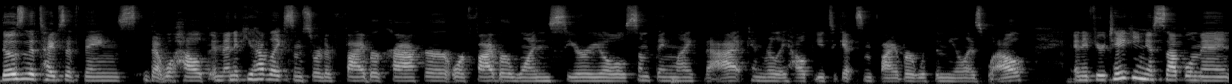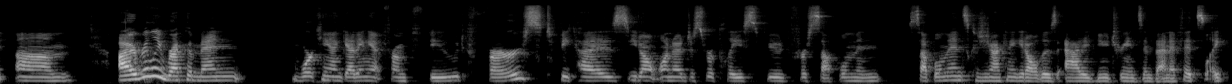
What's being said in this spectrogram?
those are the types of things that will help. And then if you have like some sort of fiber cracker or fiber one cereal, something like that can really help you to get some fiber with the meal as well. And if you're taking a supplement, um, I really recommend working on getting it from food first because you don't want to just replace food for supplement supplements because you're not going to get all those added nutrients and benefits like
